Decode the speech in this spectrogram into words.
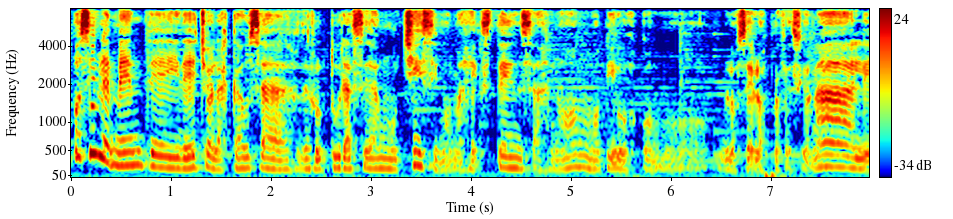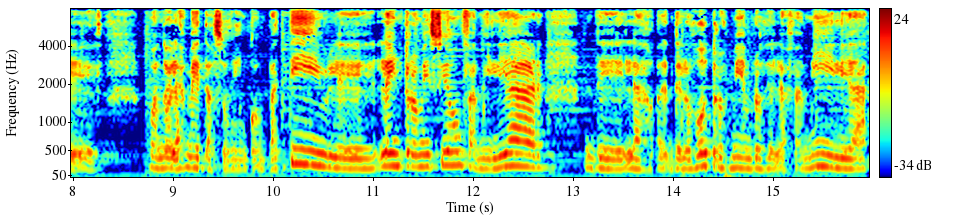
Posiblemente, y de hecho las causas de ruptura sean muchísimo más extensas, ¿no? Motivos como los celos profesionales, cuando las metas son incompatibles, la intromisión familiar de, los otros miembros de la familia,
